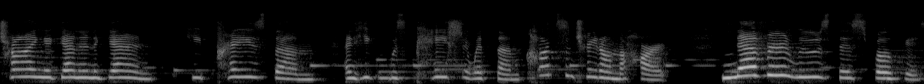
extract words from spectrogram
trying again and again, he praised them and he was patient with them. Concentrate on the heart. Never lose this focus.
